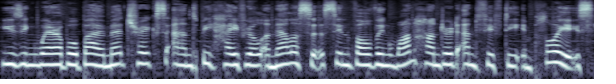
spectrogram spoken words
Using wearable biometrics and behavioural analysis involving 150 employees,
